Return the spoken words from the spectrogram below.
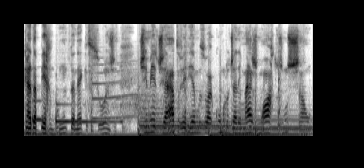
Cada pergunta né, que surge, de imediato veríamos o acúmulo de animais mortos no chão,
